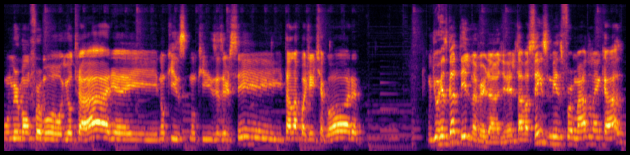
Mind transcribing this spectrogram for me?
o meu irmão formou em outra área e não quis, não quis exercer e tá lá com a gente agora. Um dia eu resgatei ele, na verdade, né? Ele tava seis meses formado lá em casa.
